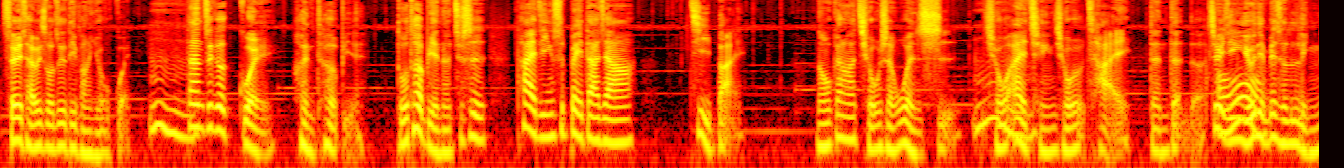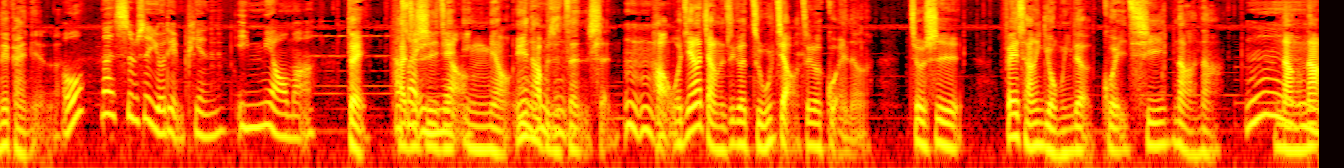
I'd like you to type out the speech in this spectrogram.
所以才会说这个地方有鬼。嗯，但这个鬼很特别，多特别呢？就是它已经是被大家祭拜。然后跟他求神问事，求爱情、求财等等的，就已经有点变成灵的概念了。哦，那是不是有点偏阴庙吗？对，它就是一间阴庙，因为它不是正神。嗯嗯。好，我今天要讲的这个主角，这个鬼呢，就是非常有名的鬼妻娜娜。嗯，娜娜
